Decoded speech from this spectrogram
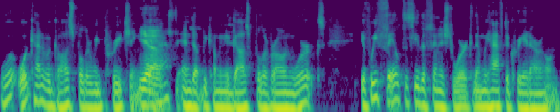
what, what kind of a gospel are we preaching? Yeah. It has to end up becoming a gospel of our own works. If we fail to see the finished work, then we have to create our own.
